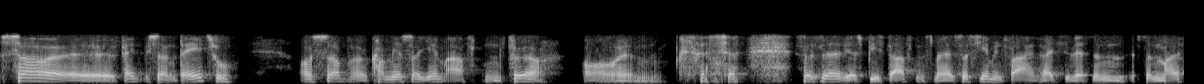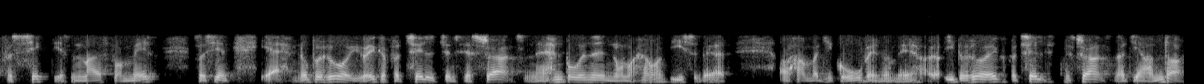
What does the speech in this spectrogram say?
så øh, fandt vi så en dato, og så kom jeg så hjem aftenen før, og øh, så, så sad vi og spiste aftensmad, og så siger min far, han har altid været sådan, sådan meget forsigtig, sådan meget formel. Så siger han, ja, nu behøver I jo ikke at fortælle til herr Sørensen, at han boede nede i Nordhavn han var visevært, og ham var de gode venner med. Og I behøver ikke at fortælle til Sørensen og de andre,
